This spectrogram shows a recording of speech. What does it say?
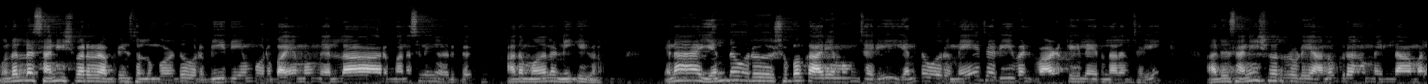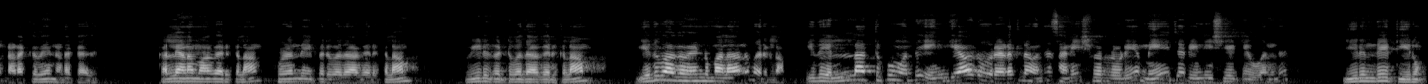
முதல்ல சனீஸ்வரர் அப்படின்னு சொல்லும்பொழுது ஒரு பீதியும் ஒரு பயமும் எல்லார் மனசுலையும் இருக்குது அதை முதல்ல நீக்கிக்கணும். ஏன்னா எந்த ஒரு சுப காரியமும் சரி எந்த ஒரு மேஜர் ஈவெண்ட் வாழ்க்கையில இருந்தாலும் சரி அது சனீஸ்வரருடைய அனுகிரகம் இல்லாமல் நடக்கவே நடக்காது. கல்யாணமாக இருக்கலாம் குழந்தை பெறுவதாக இருக்கலாம் வீடு கட்டுவதாக இருக்கலாம் எதுவாக வேண்டுமானாலும் இருக்கலாம். இது எல்லாத்துக்கும் வந்து எங்கேயாவது ஒரு இடத்துல வந்து சனீஸ்வரருடைய மேஜர் இனிஷியேட்டிவ் வந்து இருந்தே தீரும்.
